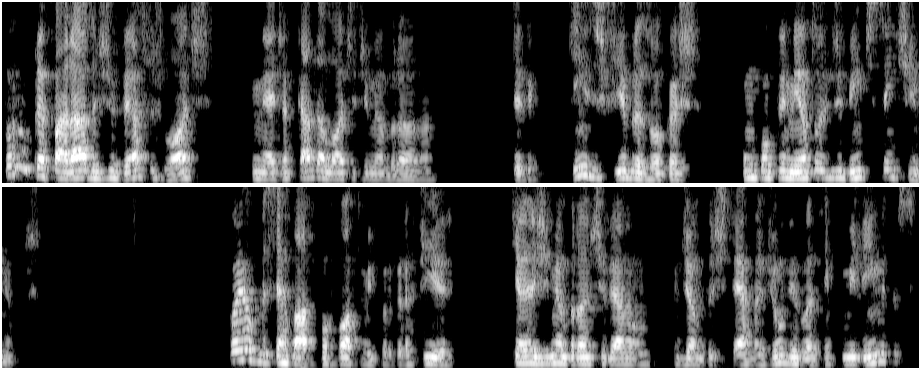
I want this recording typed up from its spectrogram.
Foram preparados diversos lotes, em média, cada lote de membrana teve 15 fibras ocas com um comprimento de 20 centímetros. Foi observado por fotomicrografia que as membranas tiveram um diâmetro externo de 1,5 milímetros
